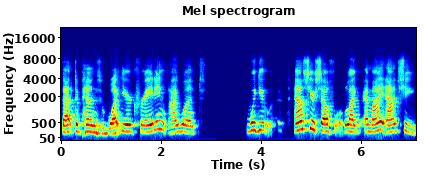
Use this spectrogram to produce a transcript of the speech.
That depends what you're creating. I want, would you ask yourself, like, am I actually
